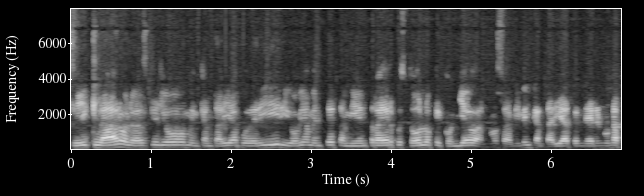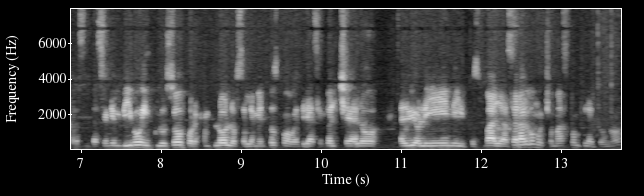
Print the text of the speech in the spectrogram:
Sí, claro, la verdad es que yo me encantaría poder ir y obviamente también traer pues todo lo que conlleva, ¿no? O sea, a mí me encantaría tener en una presentación en vivo incluso, por ejemplo, los elementos como vendría siendo el cello, el violín y pues vaya, hacer algo mucho más completo, ¿no?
